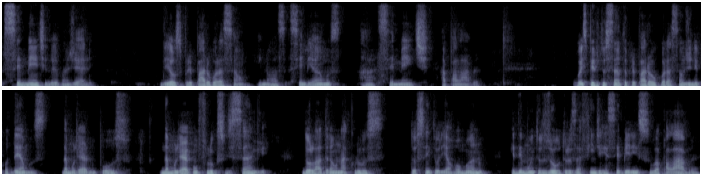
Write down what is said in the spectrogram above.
semente do Evangelho. Deus prepara o coração e nós semeamos a semente, a palavra. O Espírito Santo preparou o coração de Nicodemos, da mulher no poço, da mulher com fluxo de sangue, do ladrão na cruz, do centurião romano e de muitos outros a fim de receberem sua palavra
